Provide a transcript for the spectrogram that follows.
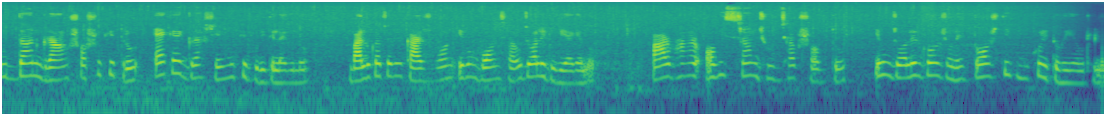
উদ্যান, গ্রাম, শস্যক্ষেত্র এক এক গ্রাসে মুখে পড়িতে লাগিল। বালুকাচরের কাশবন এবং বনঝাও জলে ডুবিয়া গেল। পাড় ভাঙার অবিশ্রাম ঝুপঝাপ শব্দ এবং জলের গর্জনে দশ দিক মুখরিত হইয়া উঠিল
